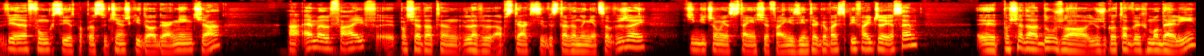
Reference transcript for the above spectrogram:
wiele funkcji, jest po prostu ciężki do ogarnięcia, a ML5 y, posiada ten level abstrakcji wystawiony nieco wyżej, dzięki czemu jest w stanie się fajnie zintegrować z P5.js-em. Y, posiada dużo już gotowych modeli,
